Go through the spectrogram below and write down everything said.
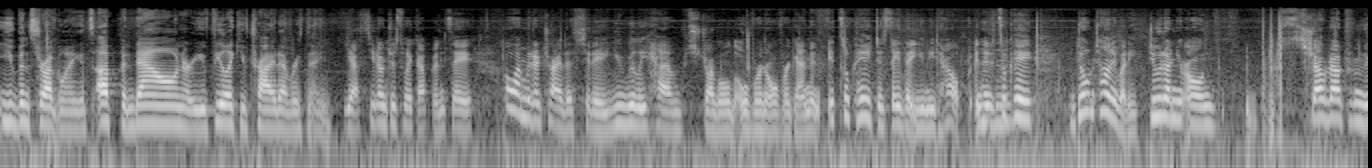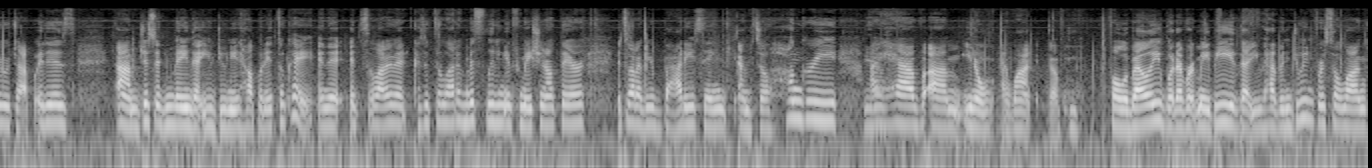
you've been struggling. It's up and down or you feel like you've tried everything. Yes, you don't just wake up and say, "Oh, I'm going to try this today. You really have struggled over and over again. And it's okay to say that you need help. And mm-hmm. it's okay, don't tell anybody. Do it on your own. Shout it out from the rooftop. It is um, just admitting that you do need help and it's okay. And it, it's a lot of it because it's a lot of misleading information out there. It's a lot of your body saying, I'm still hungry. Yeah. I have, um, you know, I want a fuller belly, whatever it may be that you have been doing for so long.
